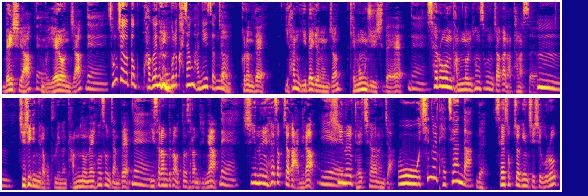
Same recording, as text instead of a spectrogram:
메시아, 네. 뭐 예언자. 네. 성주가 또 과거에는 공부를 가장 많이 했었죠. 네. 그런데 이한 200여 년 전 계몽주의 시대에 네. 새로운 담론 형성자가 나타났어요. 음, 지식인이라고 불리는 담론의 형성자인데 네. 이 사람들은 어떤 사람들이냐? 네. 신의 해석자가 아니라 예. 신을 대체하는 자. 오, 신을 대체한다. 네. 세속적인 지식으로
